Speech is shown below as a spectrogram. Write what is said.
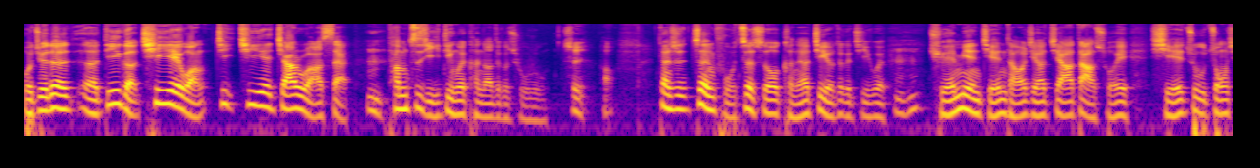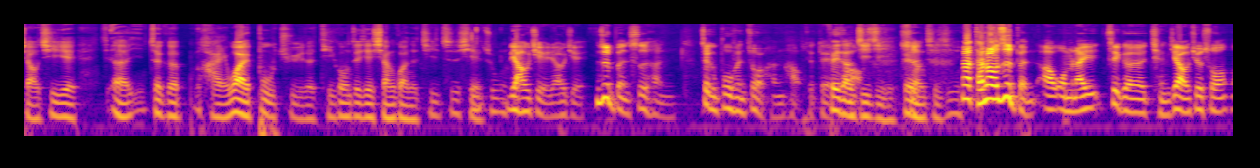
我觉得，呃，第一个企业往企企业加入 RCEP，嗯，他们自己一定会看到这个出路，是。好。但是政府这时候可能要借由这个机会，全面检讨，而且要加大所谓协助中小企业，呃，这个海外布局的提供这些相关的机制协助。了解了解，日本是很这个部分做得很好，就对，非常积极，非常积极。那谈到日本啊，我们来这个请教，就是说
